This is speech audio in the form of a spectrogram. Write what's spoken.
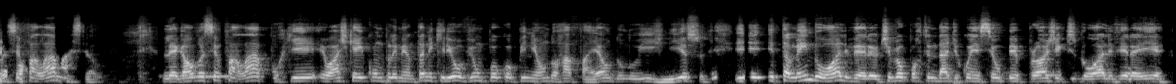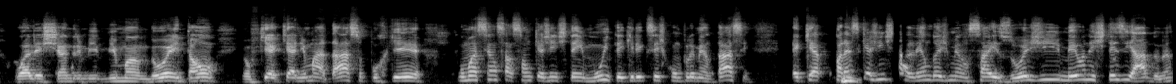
você falar, Marcelo. Legal você falar, porque eu acho que aí complementando, e queria ouvir um pouco a opinião do Rafael, do Luiz nisso, e, e também do Oliver. Eu tive a oportunidade de conhecer o B Project do Oliver aí, o Alexandre me, me mandou, então eu fiquei aqui animadaço, porque uma sensação que a gente tem muito, e queria que vocês complementassem, é que parece que a gente está lendo as mensais hoje meio anestesiado, né?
